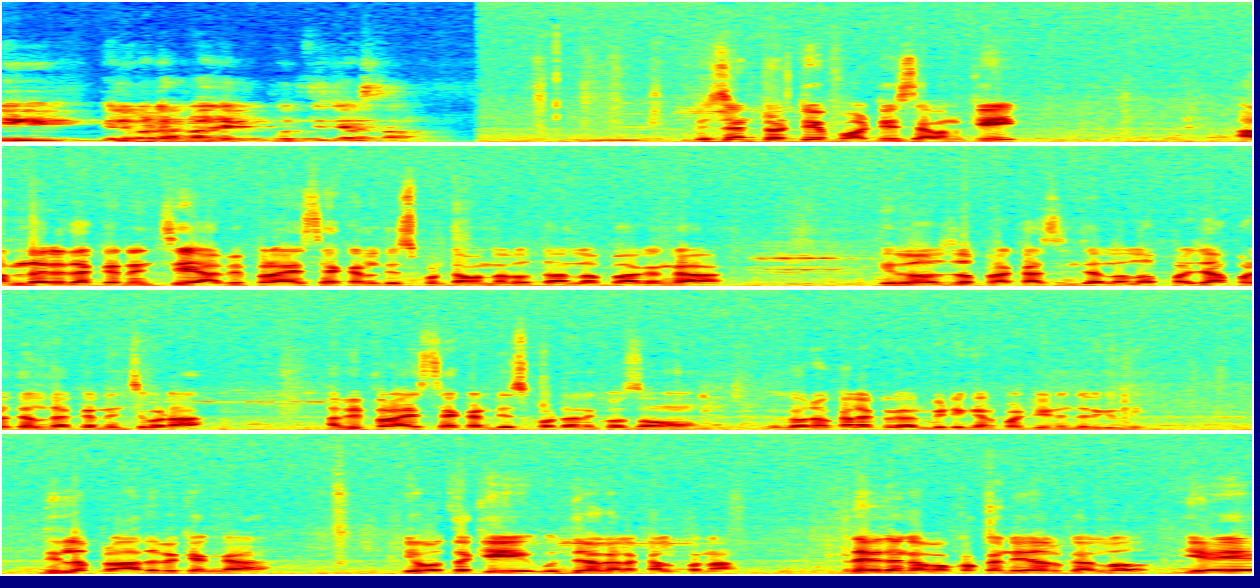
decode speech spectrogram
ఈ వెలుగొండ ప్రాజెక్ట్ పూర్తి చేస్తాం. విజన్ ట్వంటీ ఫార్టీ సెవెన్కి అందరి దగ్గర నుంచి అభిప్రాయ సేకరణలు తీసుకుంటా ఉన్నారు. దానిలో భాగంగా ఈరోజు ప్రకాశం జిల్లాలో ప్రజాప్రతినిధుల దగ్గర నుంచి కూడా అభిప్రాయ సేకరణ తీసుకోవడానికి కోసం గౌరవ కలెక్టర్ గారు మీటింగ్ ఏర్పాటు చేయడం జరిగింది. దీనిలో ప్రాథమికంగా యువతకి ఉద్యోగాల కల్పన అదేవిధంగా ఒక్కొక్క నియోజకవర్గాల్లో ఏ ఏ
